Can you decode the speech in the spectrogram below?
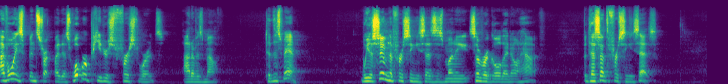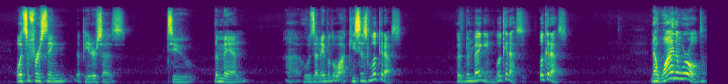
I've always been struck by this. What were Peter's first words out of his mouth to this man? We assume the first thing he says is money, silver, or gold I don't have. But that's not the first thing he says. What's the first thing that Peter says to the man uh, who was unable to walk? He says, Look at us, who had been begging. Look at us. Look at us. Now, why in the world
